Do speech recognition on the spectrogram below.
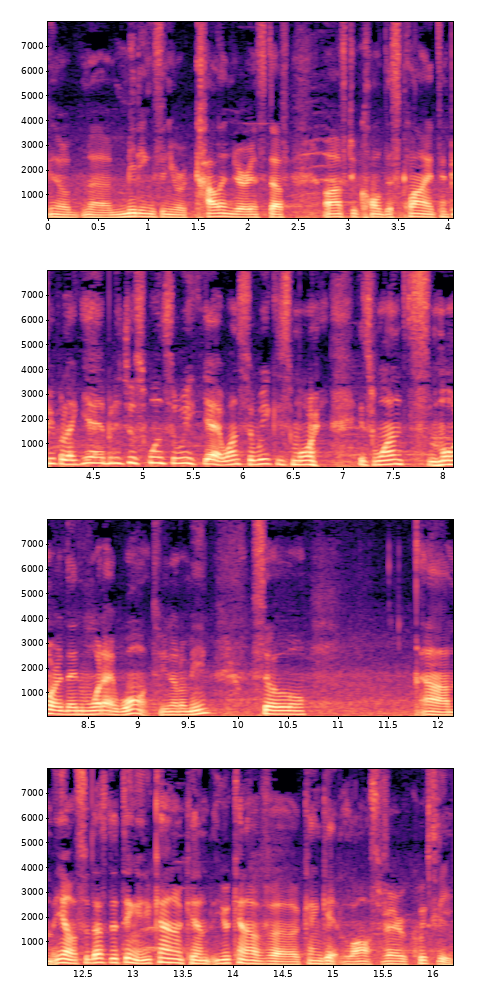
you know uh, meetings in your calendar and stuff i have to call this client. And people are like yeah but it's just once a week. Yeah once a week is more it's once more than what i want you know what i mean? So um, you know so that's the thing. You kind of can you kind of uh, can get lost very quickly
